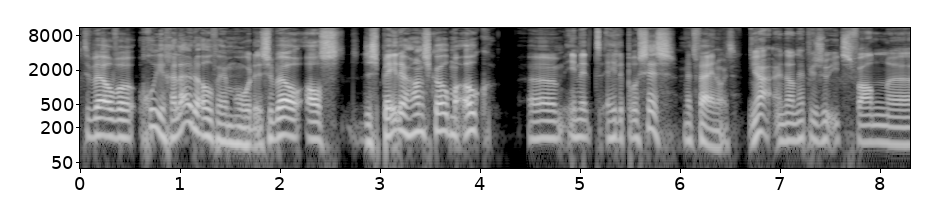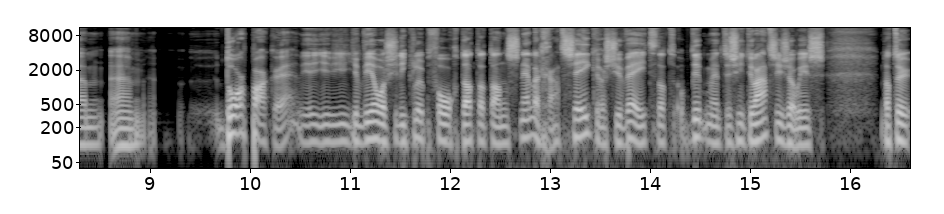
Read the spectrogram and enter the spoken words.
Terwijl we goede geluiden over hem hoorden. Zowel als de speler Hansko, maar ook um, in het hele proces met Feyenoord. Ja, en dan heb je zoiets van um, um, doorpakken. Je, je, je, wil als je die club volgt dat dat dan sneller gaat. Zeker als je weet dat op dit moment de situatie zo is dat er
